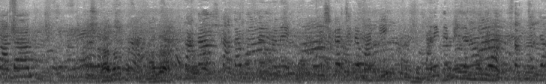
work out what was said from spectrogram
কাদা সাদা? সাদা। কাদা কাদা বলতে মানে পরিষ্কার যেটা মাটি পানিতে ভেজানো পর যেটা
